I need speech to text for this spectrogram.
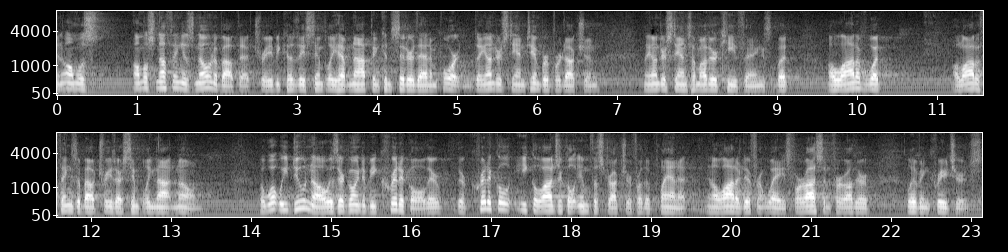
and almost, almost nothing is known about that tree because they simply have not been considered that important. They understand timber production, they understand some other key things, but a lot of what, a lot of things about trees are simply not known. But what we do know is they're going to be critical. They're, they're critical ecological infrastructure for the planet in a lot of different ways, for us and for other living creatures.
